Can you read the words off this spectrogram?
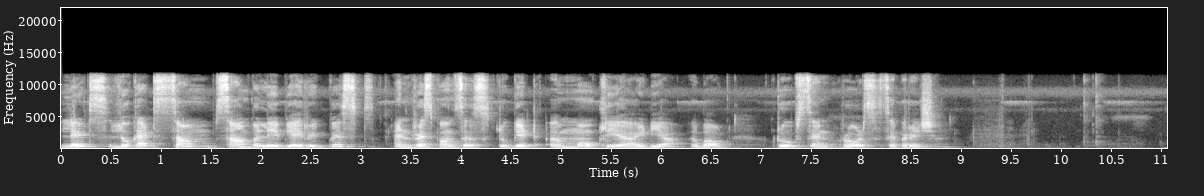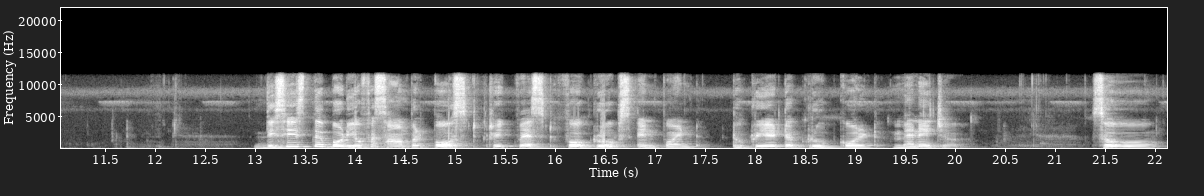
Let's look at some sample API requests and responses to get a more clear idea about groups and roles separation. This is the body of a sample post request for groups endpoint to create a group called manager. So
